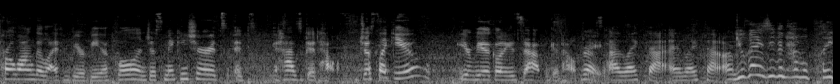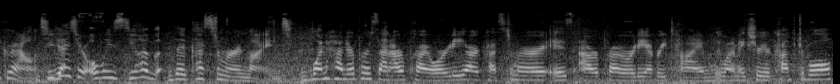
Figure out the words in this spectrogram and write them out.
prolong the life of your vehicle and just making sure it's, it's it has good health. Just okay. like you, your vehicle needs to have a good health. Right. I like that. I like that. Um, you guys even have a playground. So you yes. guys are always you have the customer in mind. 100% our priority. Our customer is our priority every time. We want to make sure you're comfortable.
